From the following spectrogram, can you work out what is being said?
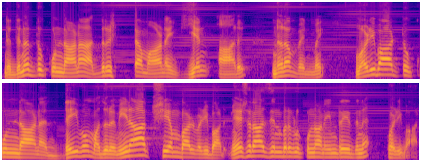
இந்த தினத்துக்குண்டான அதிர்ஷ்டமான எண் ஆறு நிறம் வெண்மை. வழிபாட்டுக்குண்டான தெய்வம் மதுரை மீனாட்சி அம்பாள் வழிபாடு. மேஷராசி என்பவர்களுக்குண்டான இன்றைய தின வழிபாடு.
